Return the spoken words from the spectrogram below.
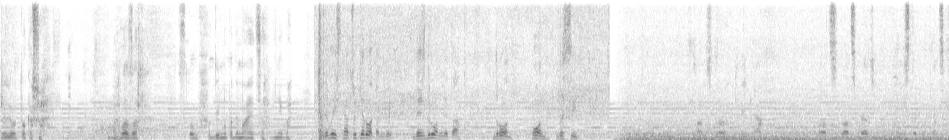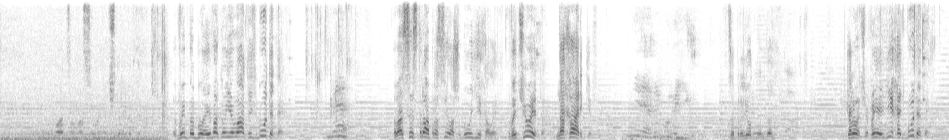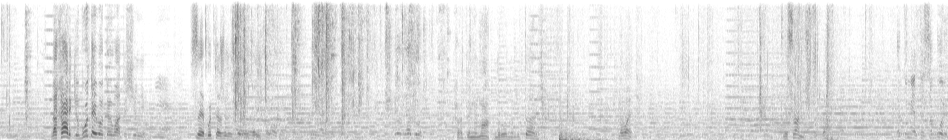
прильот тільки що. На глазах стовп диму піднімається в небо. Дивись на цукерок, Андрюх. Десь дрон літа. Дрон. Он висить. 17 квітня 2025 місто Куп'янськ. Відбувається у нас сьогодні 4 людини. Ви евакуюватись будете? Ні, Вас сестра просила, щоб ви уїхали. Ви чуєте? На Харків. ні, не їхати. Це прильот був, так? Да? Коротше, ви їхати будете? На Харків будете евакуювати чи ні? Ні. Все, будьте живі, здорові, поїхали. Хати нема, дрони літають. Давайте. Ви самі що ли, да? Документи з собою.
